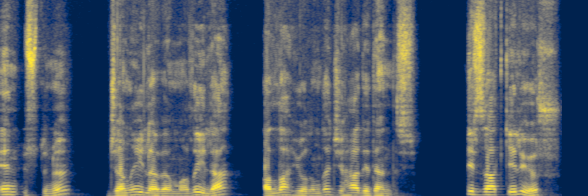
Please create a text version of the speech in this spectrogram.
en üstünü canıyla ve malıyla Allah yolunda cihad edendir. Bir zat geliyor,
